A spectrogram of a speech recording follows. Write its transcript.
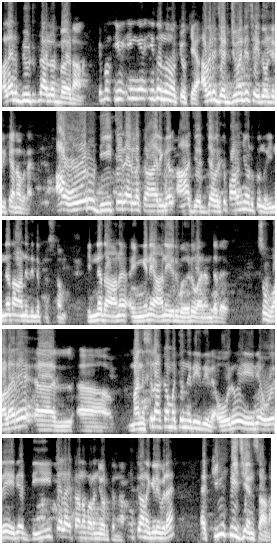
വളരെ ബ്യൂട്ടിഫുൾ ആയിട്ടുള്ള ഒരു ബേർഡ് ആണ്. ഇപ്പം ഇങ്ങനെ ഇതൊന്ന് നോക്കി നോക്കിയാൽ അവർ ജഡ്ജ്മെന്റ് ചെയ്തുകൊണ്ടിരിക്കുകയാണ് അവിടെ. ആ ഓരോ ഡീറ്റെയിൽ ആയിട്ടുള്ള കാര്യങ്ങൾ ആ ജഡ്ജ് അവർക്ക് പറഞ്ഞു കൊടുക്കുന്നു. ഇന്നതാണ് ഇതിന്റെ പ്രശ്നം. ഇന്നതാണ് ഇങ്ങനെയാണ് ഈ ഒരു ബേർഡ് വരേണ്ടത്. സോ വളരെ ൽ- ആ, മനസ്സിലാക്കാൻ പറ്റുന്ന രീതിയിൽ ഓരോ ഏരിയ ഓരോ ഏരിയ ഡീറ്റെയിൽ ആയിട്ടാണ് പറഞ്ഞു കൊടുക്കുന്നത്. നോക്കുകയാണെങ്കിൽ ഇവിടെ കിങ് പിജിയൻസ് ആണ്.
